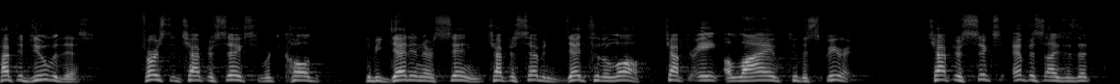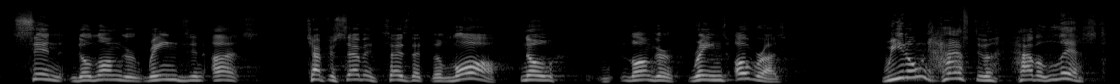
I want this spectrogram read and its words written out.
have to do with this. First, in chapter six, we're called to be dead in our sin. Chapter seven, dead to the law. Chapter 8, alive to the Spirit. Chapter 6 emphasizes that sin no longer reigns in us. Chapter 7 says that the law no longer reigns over us. We don't have to have a list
